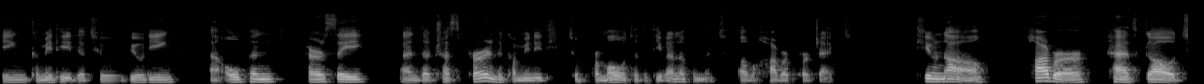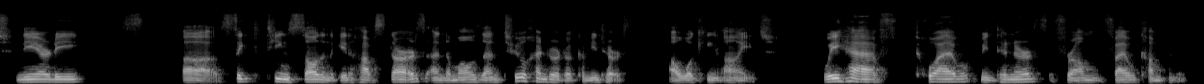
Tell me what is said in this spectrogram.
been committed to building an open, healthy, and transparent community to promote the development of Harbor project. Till now, Harbor has got nearly uh, 16,000 GitHub stars and more than 200 committers are working on it. We have 12 maintainers from five companies.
